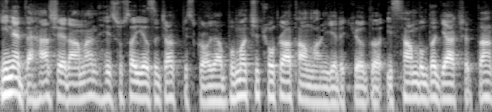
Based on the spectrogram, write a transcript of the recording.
yine de her şeye rağmen Jesus'a yazacak bir skor. Ya bu maçı çok rahat alman gerekiyordu. İstanbul'da gerçekten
